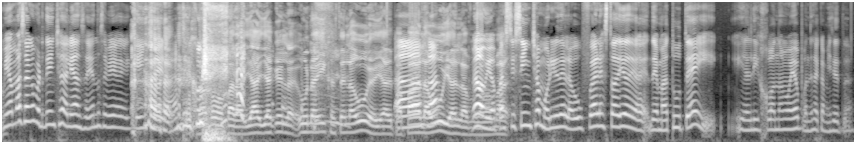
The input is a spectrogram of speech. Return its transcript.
Mi mamá se ha convertido en hincha de Alianza, ya no sabía qué hincha era. no, como para, ya, ya que una hija está en la U, ya el papá de la U, ya la No, mi papá es hincha a morir de la U. Fue al estadio de, de Matute y, y él dijo, no me voy a poner esa camiseta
